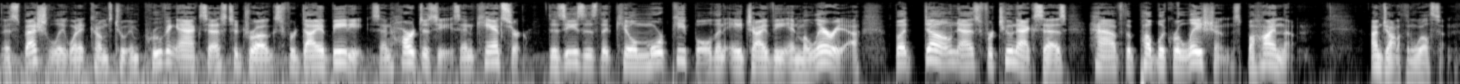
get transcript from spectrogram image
especially when it comes to improving access to drugs for diabetes and heart disease and cancer, diseases that kill more people than HIV and malaria, but don't, as Fortunak says, have the public relations behind them. I'm Jonathan Wilson.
